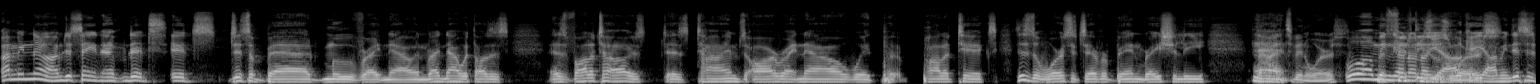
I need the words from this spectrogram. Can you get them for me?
I mean, no, I'm just saying that it's it's just a bad move right now, and right now with all this, as volatile as as times are right now with p- politics, this is the worst it's ever been racially. nah, And- it's been worse. well, I mean, The no, no, no, 50s yeah, okay, yeah. I mean, this is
